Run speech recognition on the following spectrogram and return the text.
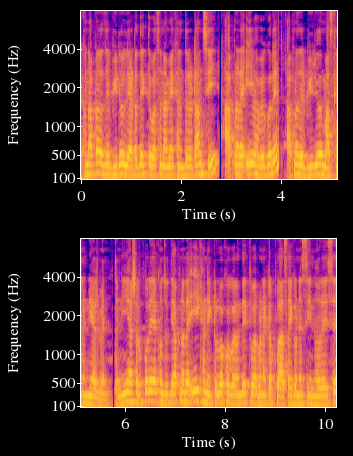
এখন আপনারা যে ভিডিও লেয়ারটা দেখতে পাচ্ছেন, আমি এখানে ধরে টানছি আপনারা এইভাবে করে আপনাদের ভিডিওর মাঝখানে নিয়ে আসবেন। তো নিয়ে আসার পরে এখন যদি আপনারা এইখানে একটু লক্ষ্য করেন, দেখতে পারবেন একটা প্লাস আইকনের চিহ্ন রয়েছে।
